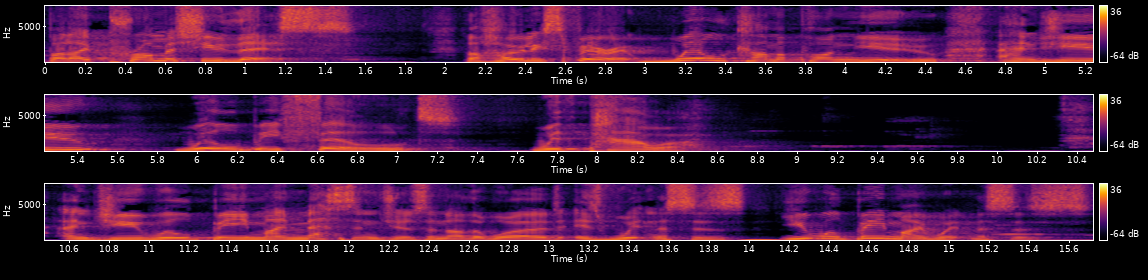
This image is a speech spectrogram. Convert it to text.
But I promise you this the Holy Spirit will come upon you, and you will be filled with power. And you will be my messengers. Another word is witnesses. You will be my witnesses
